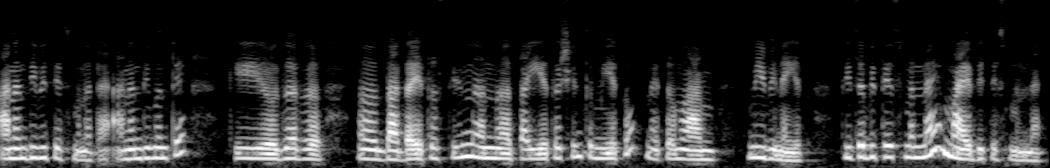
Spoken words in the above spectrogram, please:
आनंदी बी तेच म्हणत आहे. आनंदी म्हणते की जर दादा येत असतील आणि ताई येत असेल तर मी येतो नाही तर मग मी बी नाही येत. तिचं बी तेच म्हणणं आहे माया बी तेच म्हणणं आहे.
